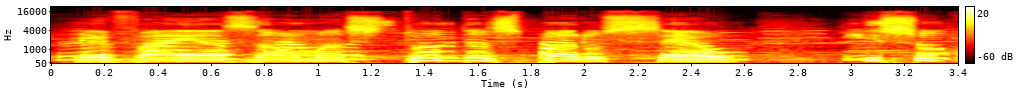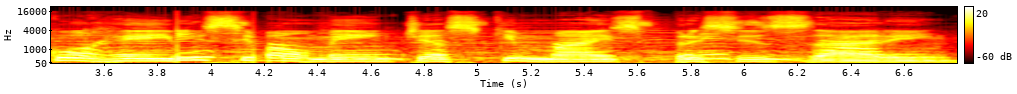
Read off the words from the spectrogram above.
levai as almas todas para o céu e socorrei principalmente as que mais precisarem.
